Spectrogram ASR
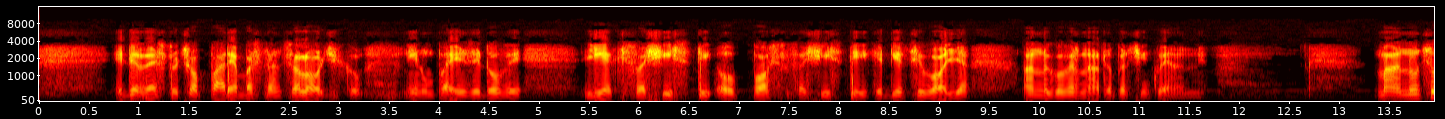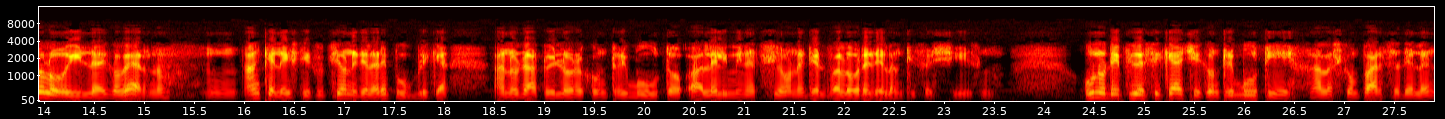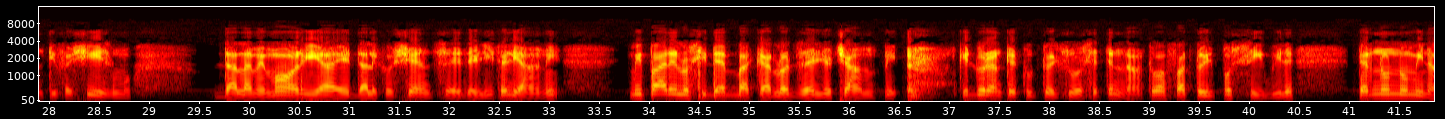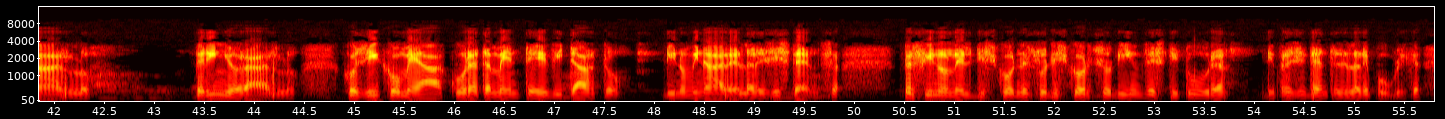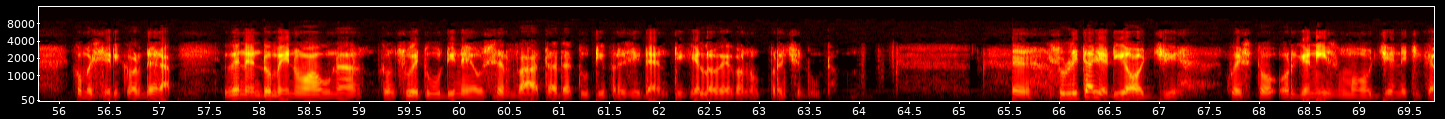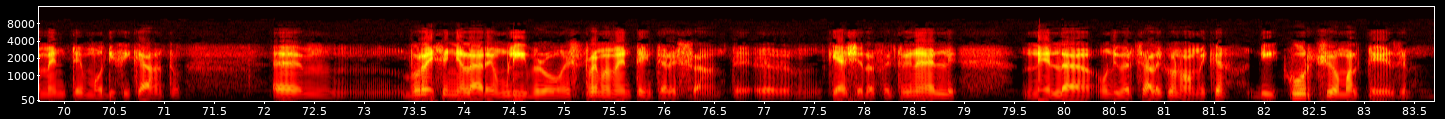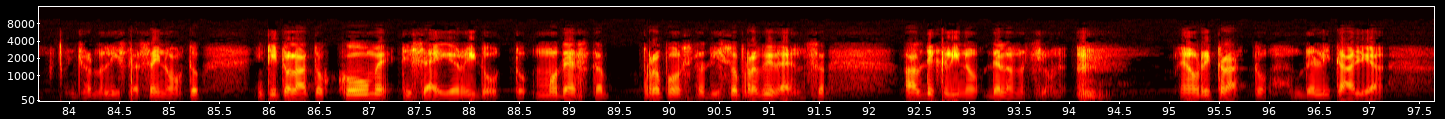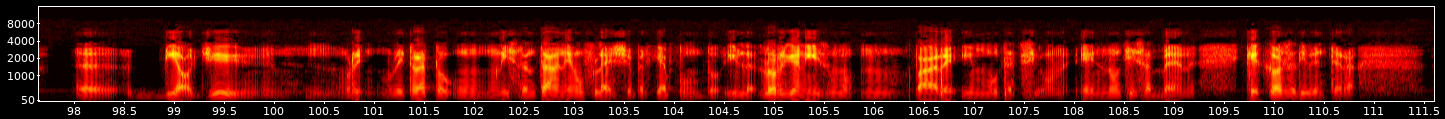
e del resto ciò pare abbastanza logico in un paese dove gli ex fascisti o post fascisti, che dir si voglia, hanno governato per cinque anni. Ma non solo il governo, mm, anche le istituzioni della Repubblica hanno dato il loro contributo all'eliminazione del valore dell'antifascismo. Uno dei più efficaci contributi alla scomparsa dell'antifascismo dalla memoria e dalle coscienze degli italiani mi pare lo si debba a Carlo Azeglio Ciampi, che durante tutto il suo settennato ha fatto il possibile per non nominarlo, per ignorarlo, così come ha accuratamente evitato di nominare la Resistenza, perfino nel, discor- nel suo discorso di investitura di Presidente della Repubblica, come si ricorderà, venendo meno a una consuetudine osservata da tutti i presidenti che lo avevano preceduto. Eh, sull'Italia di oggi, questo organismo geneticamente modificato, ehm, vorrei segnalare un libro estremamente interessante eh, che esce da Feltrinelli nella Universale Economica di Curzio Maltese, giornalista assai noto, intitolato Come ti sei ridotto, modesta proposta di sopravvivenza al declino della nazione. È un ritratto dell'Italia eh, di oggi, un ritratto, un, un un flash, perché appunto il, l'organismo mh, mm, pare in mutazione e non si sa bene che cosa diventerà.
